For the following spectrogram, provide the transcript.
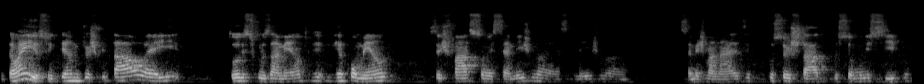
Então é isso, em termos de hospital, é aí todo esse cruzamento, recomendo que vocês façam essa mesma, essa mesma essa mesma análise para o seu estado, para o seu município,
